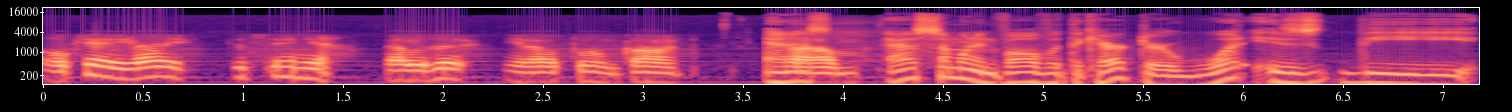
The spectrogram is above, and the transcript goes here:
okay, all right, good seeing you. That was it. You know, boom, gone. And as, um, as someone involved with the character, what is the,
